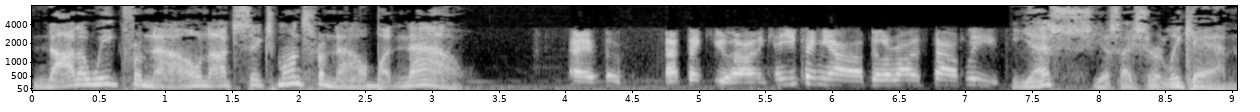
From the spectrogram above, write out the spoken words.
Not a week from now, not six months from now, but now. Hey, I thank you. Uh, can you take me out uh, Bill O'Reilly style, please? Yes, yes, I certainly can.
